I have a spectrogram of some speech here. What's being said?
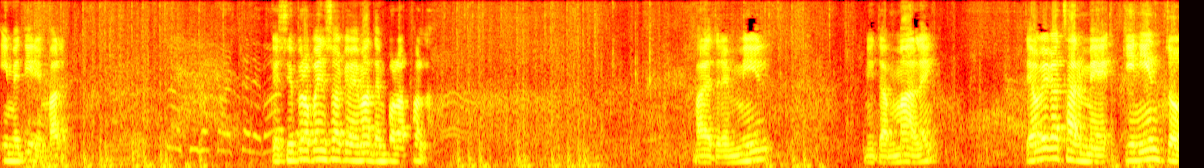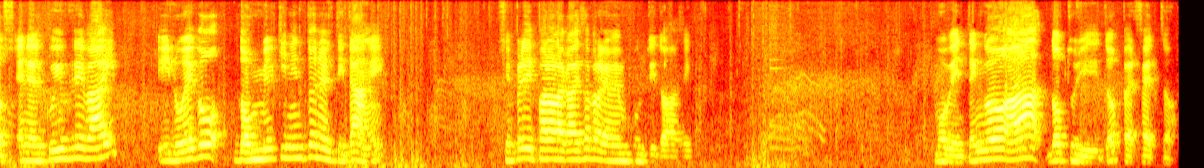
y me, tiren, ¿vale? Que soy propenso a que me maten por la espalda Vale, 3000 Ni tan mal, ¿eh? Tengo que gastarme 500 en el Quick Revive Y luego 2500 en el Titán, ¿eh? Siempre disparo a la cabeza para que me den puntitos así muy bien, tengo a dos tulliditos, perfecto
